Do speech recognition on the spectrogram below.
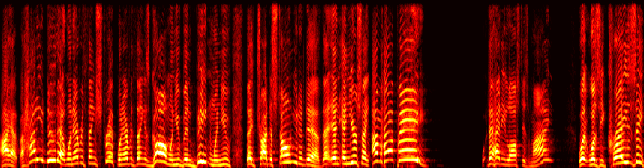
I have, how do you do that when everything's stripped, when everything is gone, when you've been beaten, when you've, they've tried to stone you to death? And, and you're saying, I'm happy. Had he lost his mind? What, was he crazy?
